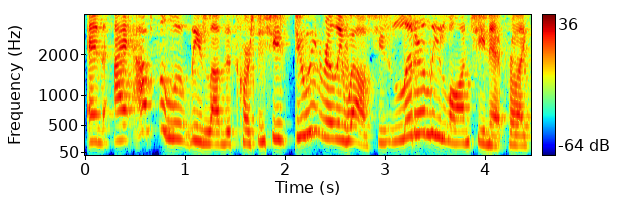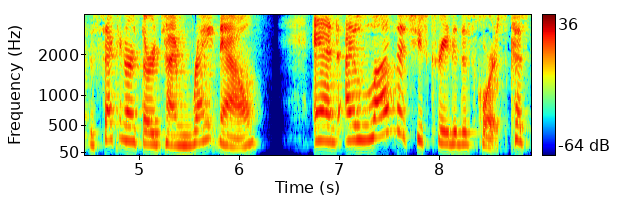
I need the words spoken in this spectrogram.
And I absolutely love this course, and she's doing really well. She's literally launching it for like the second or third time right now. And I love that she's created this course because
